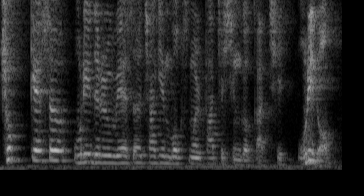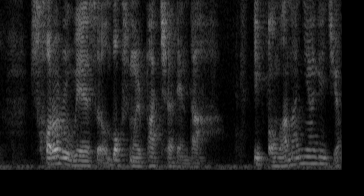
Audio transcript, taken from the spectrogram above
주께서 우리들을 위해서 자기 목숨을 바치신 것 같이 우리도 서로를 위해서 목숨을 바쳐야 된다. 이 어마어마한 이야기죠.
